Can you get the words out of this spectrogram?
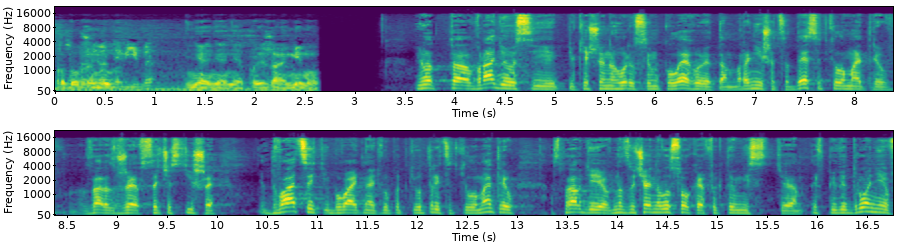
Продовжуємо. Не в'їбе. Ні, ні, ні, проїжджаємо мимо. І от е, в радіусі, як я щойно говорив своїм колегою, там раніше це 10 кілометрів, зараз вже все частіше 20, і бувають навіть випадки у 30 кілометрів. Справді надзвичайно висока ефективність е, FPV-дронів,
